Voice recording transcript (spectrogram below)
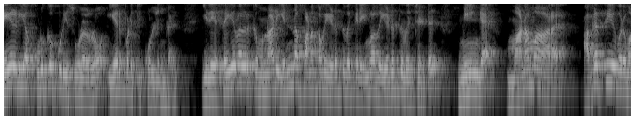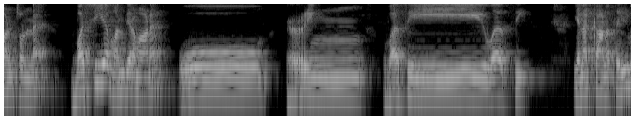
நேரடியாக கொடுக்கக்கூடிய சூழல்களோ ஏற்படுத்தி கொள்ளுங்கள். இதை செய்வதற்கு முன்னாடி என்ன பணத்தொகை எடுத்து வைக்கிறீங்களோ அதை எடுத்து வச்சுட்டு நீங்கள் மனமாற அகத்திய பெருமான் சொன்ன வசிய மந்திரமான ஓம் ரிங் வசி வசி. எனக்கான செல்வ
